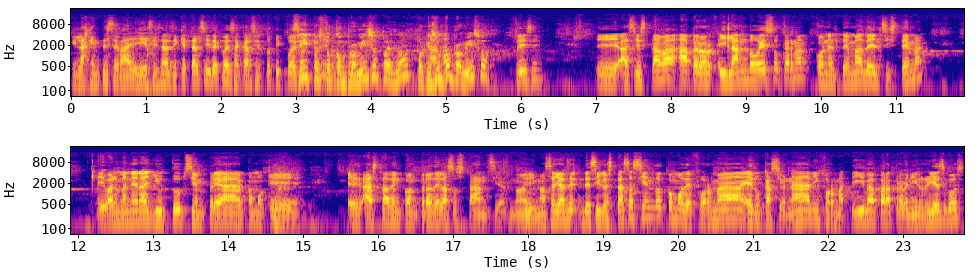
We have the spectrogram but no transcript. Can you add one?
Y la gente se va a ir, ¿sí sabes? ¿Y qué tal si dejo de sacar cierto tipo de Sí, pues tu compromiso, pues, ¿no? Porque es un compromiso. Sí, sí. Y así estaba. Ah, pero hilando eso, carnal, con el tema del sistema. De igual manera, YouTube siempre ha como que eh, ha estado en contra de las sustancias, ¿no? Y más allá de, de, si lo estás haciendo como de forma educacional, informativa, para prevenir riesgos,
